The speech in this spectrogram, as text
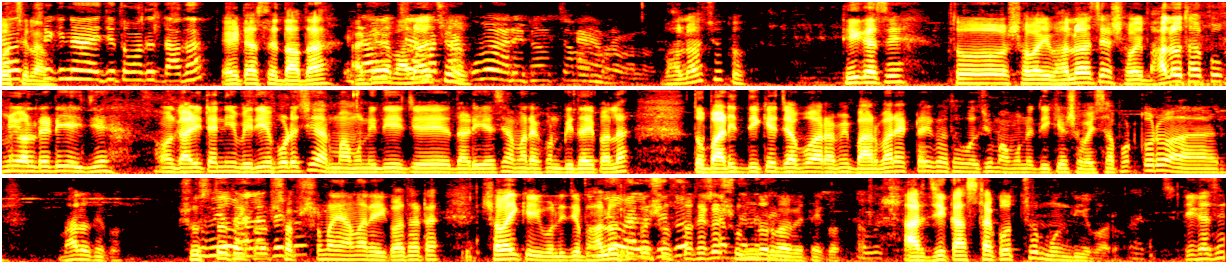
করছিলাম। এই যে তোমাদের দাদা? এটা আছে দাদা। আন্টিরা ভালো আছো? মা। ভালো আছো। তো? ঠিক আছে তো সবাই ভালো আছে সবাই ভালো থাকুক। আমি অলরেডি এই যে আমার গাড়িটা নিয়ে বেরিয়ে পড়েছি আর মামুনি দিয়ে যে দাঁড়িয়ে আছে আমার এখন বিদায় পালা। তো বাড়ির দিকে যাব আর আমি বারবার একটাই কথা বলছি মামুনির দিকে সবাই সাপোর্ট করো আর ভালো থেকো। সুস্থ থেকো ভালো থেকো। সব সময় আমার এই কথাটা সবাইকেই বলি যে ভালো থেকো সুস্থ থেকো, থেকো সুন্দরভাবে থেকো। আর যে কাজটা করছ মন দিয়ে করো। আচ্ছা। ঠিক আছে?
